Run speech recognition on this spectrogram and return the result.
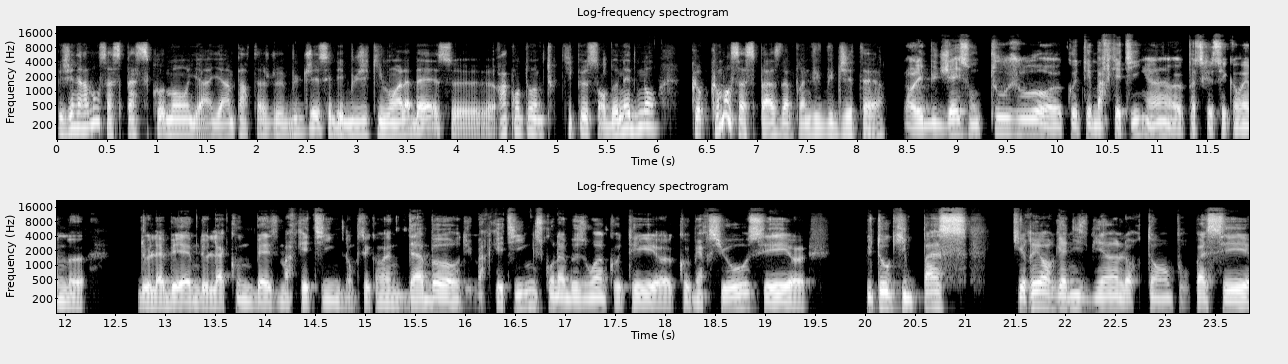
généralement, ça se passe comment? Il y, a, un partage de budget, c'est des budgets qui vont à la baisse. Euh, racontons un tout petit peu sans donner de nom. comment ça se passe d'un point de vue budgétaire? Alors les budgets ils sont toujours euh, côté marketing, hein, parce que c'est quand même de l'ABM, de l'account based marketing, donc c'est quand même d'abord du marketing. Ce qu'on a besoin côté commerciaux, c'est plutôt qu'ils passent, qu'ils réorganisent bien leur temps pour passer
